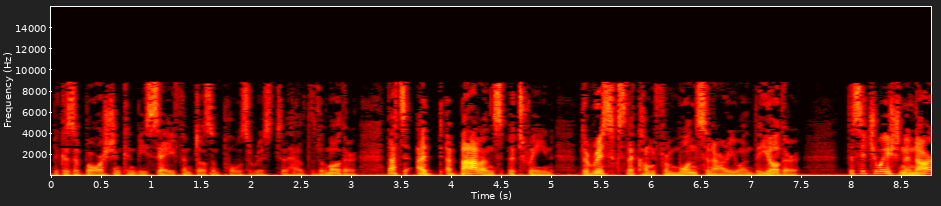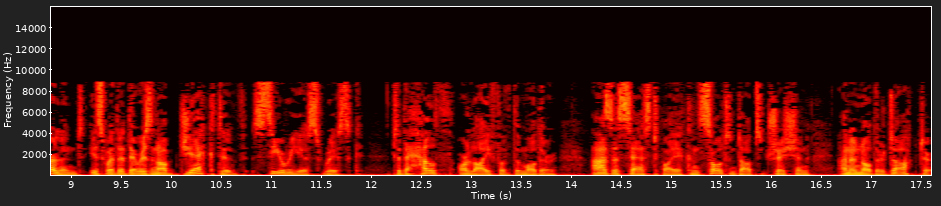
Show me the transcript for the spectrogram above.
because abortion can be safe and doesn't pose a risk to the health of the mother. That's a, a balance between the risks that come from one scenario and the other. The situation in Ireland is whether there is an objective, serious risk to the health or life of the mother, as assessed by a consultant obstetrician and another doctor.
